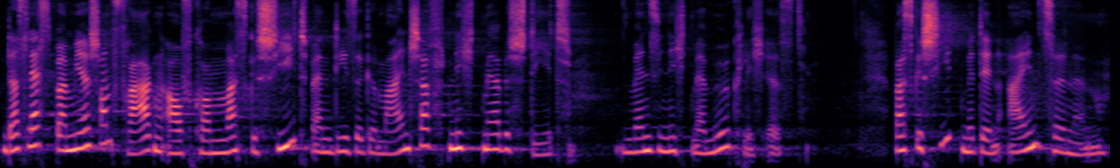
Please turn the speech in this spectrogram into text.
Und das lässt bei mir schon Fragen aufkommen, was geschieht, wenn diese Gemeinschaft nicht mehr besteht, wenn sie nicht mehr möglich ist. Was geschieht mit den Einzelnen?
